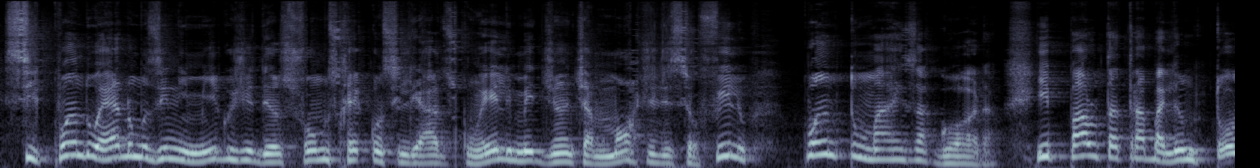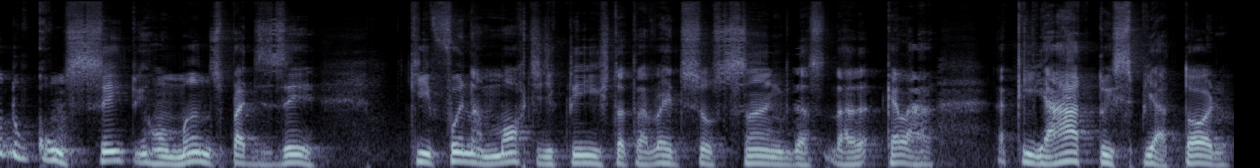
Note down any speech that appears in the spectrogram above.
Se quando éramos inimigos de Deus fomos reconciliados com ele mediante a morte de seu filho, quanto mais agora. E Paulo está trabalhando todo um conceito em Romanos para dizer que foi na morte de Cristo, através do seu sangue, da, daquela, aquele ato expiatório,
